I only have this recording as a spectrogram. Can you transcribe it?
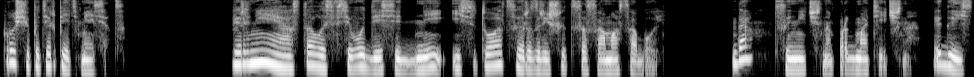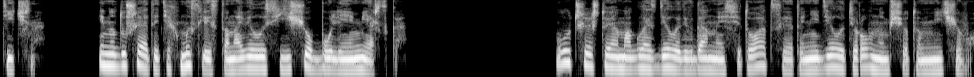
Проще потерпеть месяц. Вернее, осталось всего 10 дней, и ситуация разрешится сама собой. Да, цинично, прагматично, эгоистично. И на душе от этих мыслей становилось еще более мерзко. Лучшее, что я могла сделать в данной ситуации, это не делать ровным счетом ничего.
